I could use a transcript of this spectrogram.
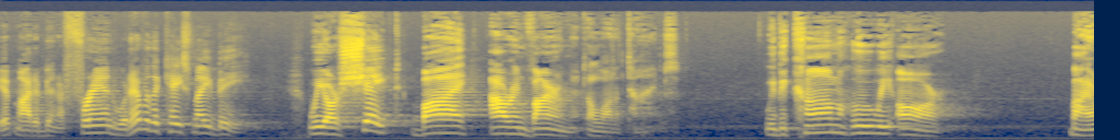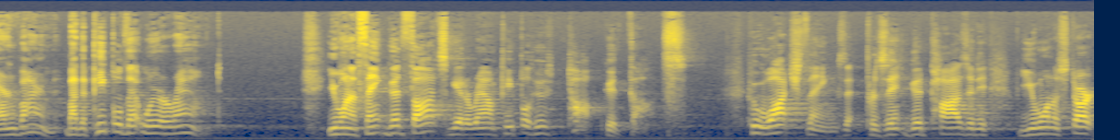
it might have been a friend, whatever the case may be. We are shaped by our environment a lot of times. We become who we are by our environment, by the people that we're around. You want to think good thoughts? Get around people who talk good thoughts who watch things that present good positive. You want to start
